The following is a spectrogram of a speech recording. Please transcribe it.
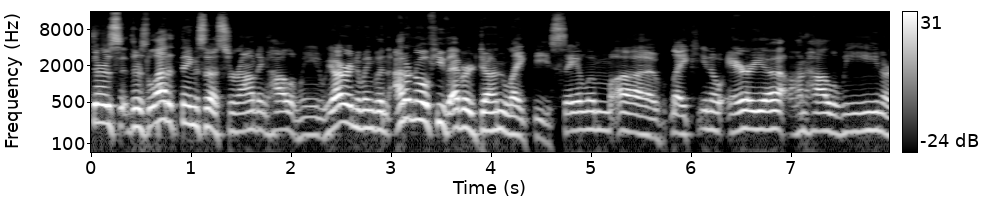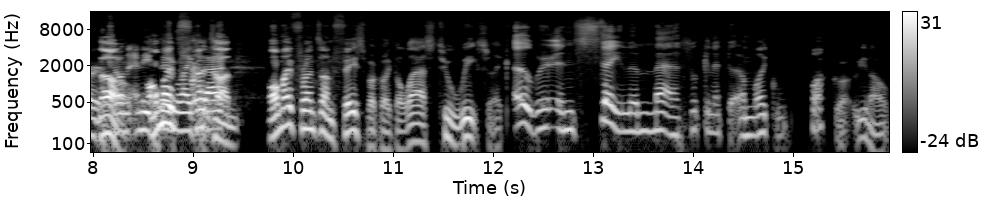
there's there's a lot of things uh, surrounding Halloween. We are in New England. I don't know if you've ever done like the Salem uh like you know area on Halloween or No, done anything like that. on all my friends on Facebook, like the last two weeks, are like, Oh, we're in Salem, Mass. Looking at the. I'm like, fuck, uh, you know,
